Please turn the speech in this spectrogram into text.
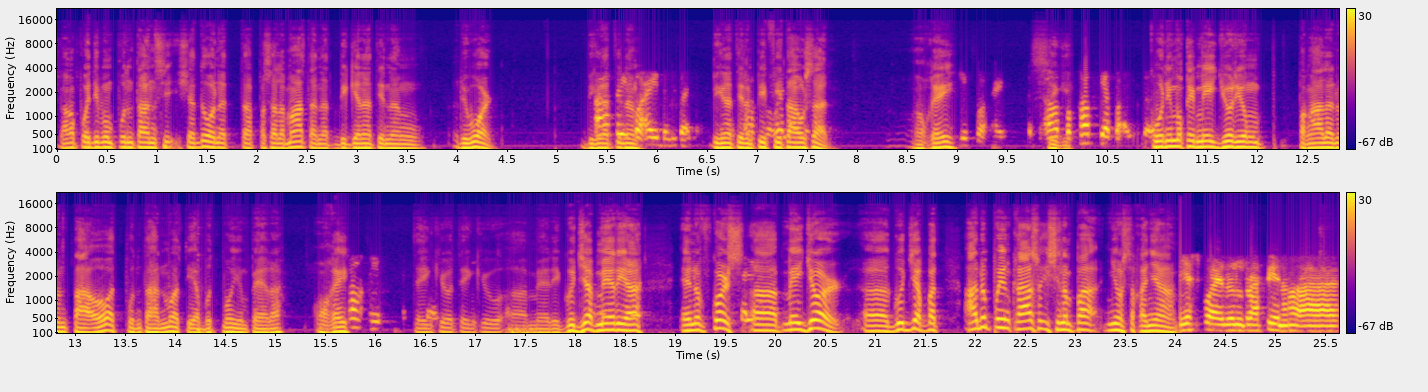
Baka pwede mong puntahan si, siya doon at uh, pasalamatan at bigyan natin ng reward. Bigyan Okay natin ng, po, Idol. bigyan natin ng Opo, 50,000. Okay? Sige po, Idol. Sige. Kopya po, Idol. Kunin mo kay Major yung pangalan ng tao at puntahan mo at iabot mo yung pera. Okay? Okay. Thank you, thank you, uh, Mary. Good job, Mary. ah. And of course, uh, Major, uh, good job. But ano po yung kaso isinampa nyo sa kanya? Yes po, Idol Rafi. No? Ah,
